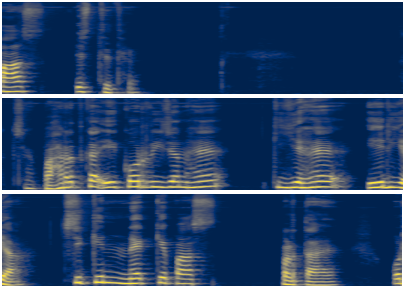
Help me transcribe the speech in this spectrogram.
पास स्थित है। अच्छा भारत का एक और रीजन है कि यह एरिया चिकन नेक के पास पड़ता है और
